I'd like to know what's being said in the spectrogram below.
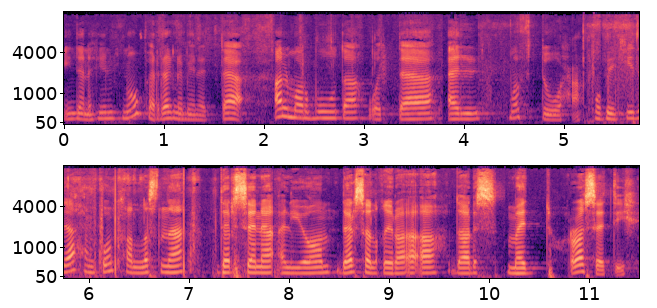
عندنا هنا شنو؟ فرقنا بين التاء المربوطة والتاء المفتوحة. وبكده هنكون خلصنا درسنا اليوم درس القراءة درس مدرستي.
